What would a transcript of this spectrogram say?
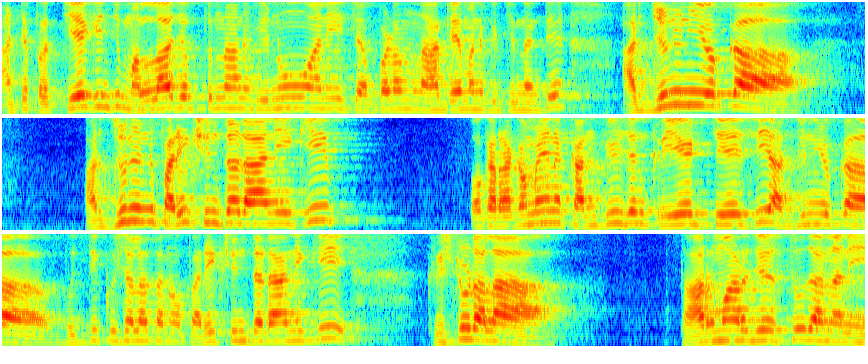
అంటే ప్రత్యేకించి మళ్ళా చెప్తున్నాను విను అని చెప్పడం నాకేమనిపించిందంటే అర్జునుని యొక్క అర్జునుని పరీక్షించడానికి ఒక రకమైన కన్ఫ్యూజన్ క్రియేట్ చేసి అర్జున్ యొక్క బుద్ధి కుశలతను పరీక్షించడానికి కృష్ణుడు అలా తారుమారు చేస్తూ దానిని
